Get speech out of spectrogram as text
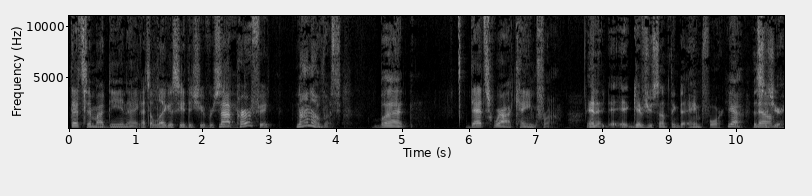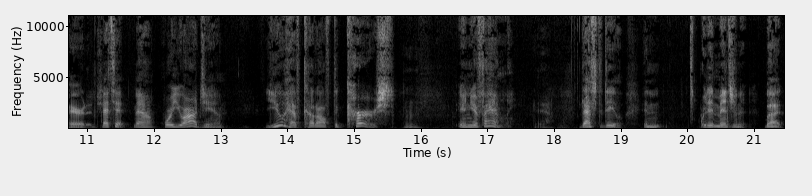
that's in my DNA. That's a legacy that you've received. Not perfect, none of us, but that's where I came from. And it, it gives you something to aim for. Yeah. This now, is your heritage. That's it. Now, where you are, Jim, you have cut off the curse mm. in your family. Yeah. That's the deal. And we didn't mention it, but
